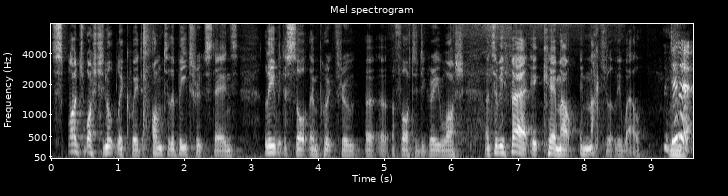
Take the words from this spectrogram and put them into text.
splodge washing up liquid onto the beetroot stains, leave it to soak, then put it through a, a a 40 degree wash. And to be fair, it came out immaculately well. I did it.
